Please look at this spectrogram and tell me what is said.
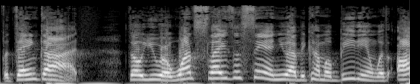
But thank God, though you were once slaves of sin, you have become obedient with all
